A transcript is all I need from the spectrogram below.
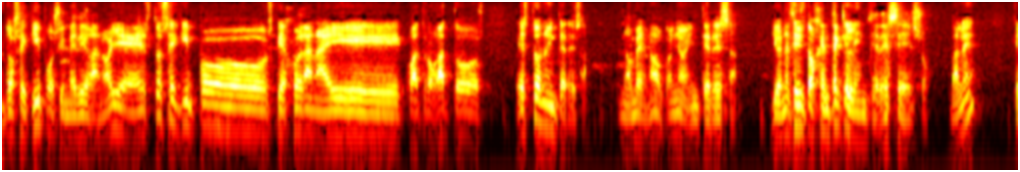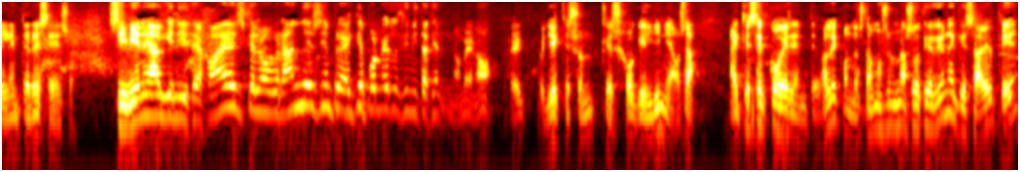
dos equipos y me digan, oye, estos equipos que juegan ahí cuatro gatos, esto no interesa. No, hombre, no, coño, interesa. Yo necesito gente que le interese eso, ¿vale? Que le interese eso. Si viene alguien y dice, es que los grandes siempre hay que ponerles limitación. No, hombre, no. Oye, que, son, que es hockey en línea. O sea, hay que ser coherente, ¿vale? Cuando estamos en una asociación hay que saber que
